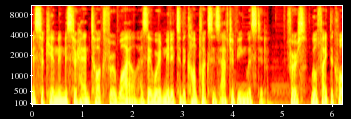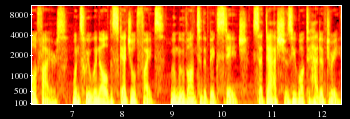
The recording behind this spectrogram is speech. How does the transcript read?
Mr. Kim and Mr. Han talked for a while as they were admitted to the complexes after being listed. First, we'll fight the qualifiers. Once we win all the scheduled fights, we'll move on to the big stage, said Dash as he walked ahead of Dre,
